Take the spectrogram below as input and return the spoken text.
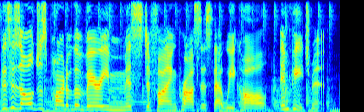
this is all just part of the very mystifying process that we call impeachment.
